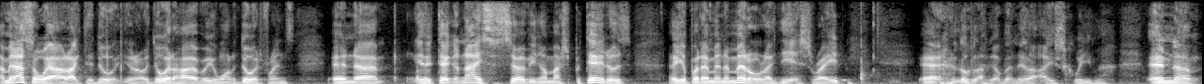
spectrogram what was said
I mean, that's the way I like to do it. You know, do it however you want to do it, friends. And uh, you take a nice serving of mashed potatoes, and you put them in the middle like this, right? And it looks like a vanilla ice cream. And um,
